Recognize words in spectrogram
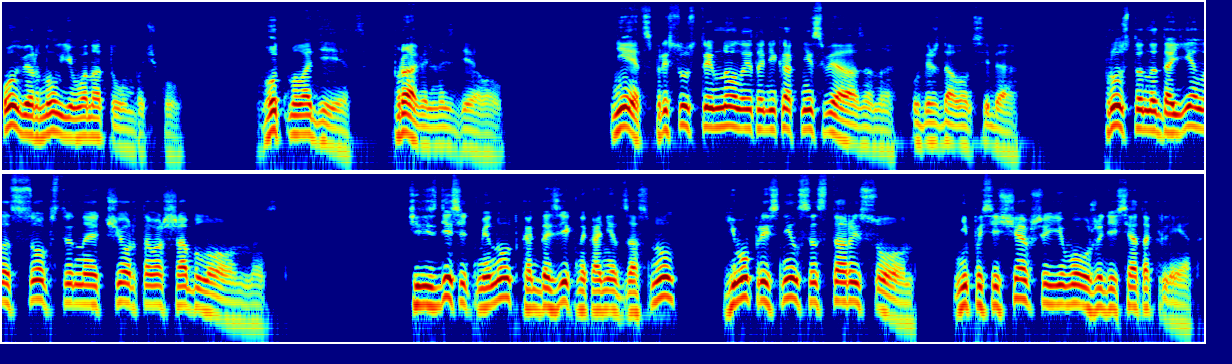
он вернул его на тумбочку. Вот молодец, правильно сделал. Нет, с присутствием Нолы это никак не связано, убеждал он себя. Просто надоела собственная чертова шаблонность. Через десять минут, когда Зик наконец заснул, ему приснился старый сон, не посещавший его уже десяток лет.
